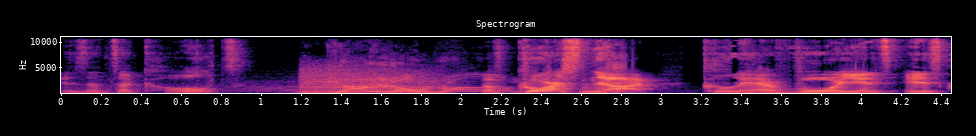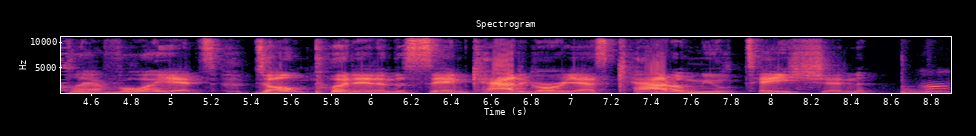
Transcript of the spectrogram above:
isn't a cult? you got it all wrong. Of course not! Clairvoyance is clairvoyance. Don't put it in the same category as cattle mutation. Huh?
